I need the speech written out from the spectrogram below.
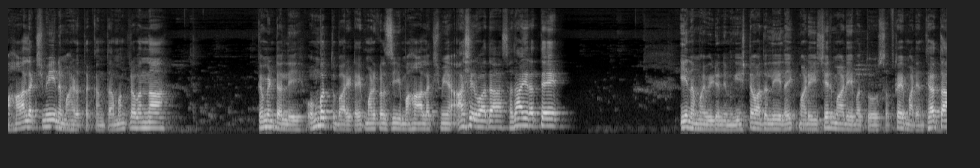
ಮಹಾಲಕ್ಷ್ಮಿ ನಮ್ಮ ಹೇಳತಕ್ಕಂಥ ಮಂತ್ರವನ್ನು ಕಮೆಂಟಲ್ಲಿ ಒಂಬತ್ತು ಬಾರಿ ಟೈಪ್ ಮಾಡಿ ಕಳಿಸಿ. ಮಹಾಲಕ್ಷ್ಮಿಯ ಆಶೀರ್ವಾದ ಸದಾ ಇರುತ್ತೆ. ಈ ನಮ್ಮ ವಿಡಿಯೋ ನಿಮಗೆ ಇಷ್ಟವಾದಲ್ಲಿ ಲೈಕ್ ಮಾಡಿ, ಶೇರ್ ಮಾಡಿ ಮತ್ತು ಸಬ್ಸ್ಕ್ರೈಬ್ ಮಾಡಿ ಅಂತ ಹೇಳ್ತಾ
